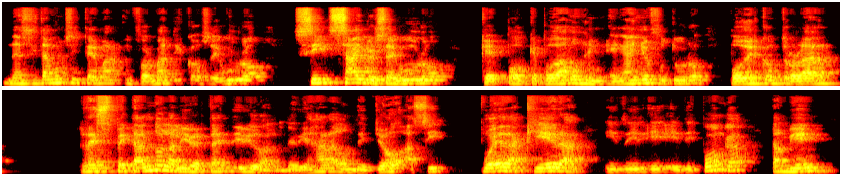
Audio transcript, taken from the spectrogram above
necesitamos un sistema informático seguro, sí, cyber seguro, que, que podamos en, en años futuros poder controlar respetando la libertad individual de viajar a donde yo así pueda, quiera y, disponga, también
